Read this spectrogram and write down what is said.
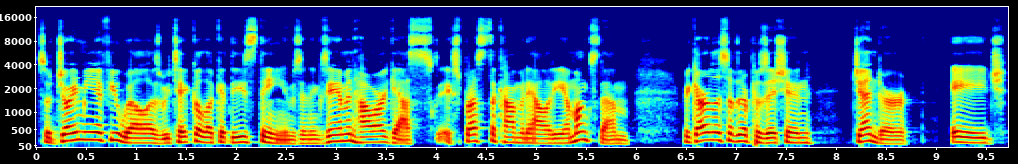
So join me, if you will, as we take a look at these themes and examine how our guests express the commonality amongst them, regardless of their position, gender, age,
